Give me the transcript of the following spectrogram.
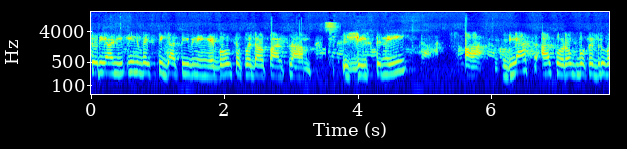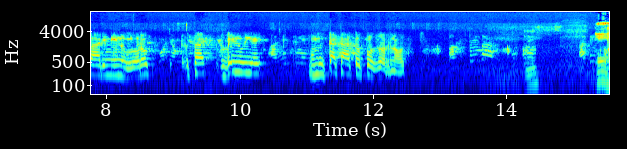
ktorý ani investigatívny nebol, to povedal pán sám Žitný, a viac ako rok vo februári minulý rok sa venuje mu takáto pozornosť. Hm? Oh,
